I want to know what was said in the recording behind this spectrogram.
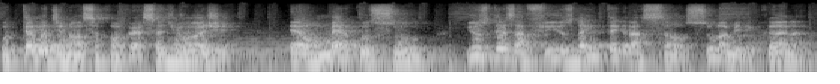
O tema de nossa conversa de hoje é o Mercosul e os desafios da integração sul-americana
